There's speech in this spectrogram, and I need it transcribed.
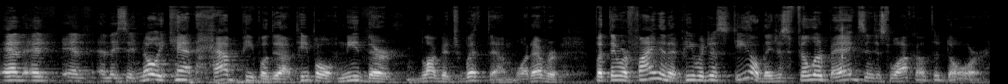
and, and, and, and they say, no, we can't have people do that. People need their luggage with them, whatever. But they were finding that people just steal. They just fill their bags and just walk out the door.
